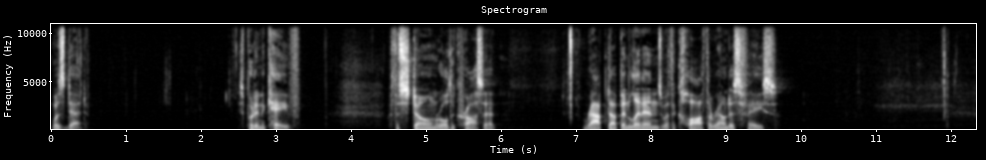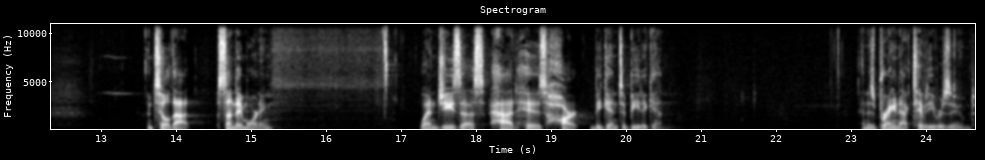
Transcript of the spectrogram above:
was dead. He's put in a cave with a stone rolled across it, wrapped up in linens with a cloth around his face. Until that Sunday morning, when Jesus had his heart begin to beat again and his brain activity resumed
